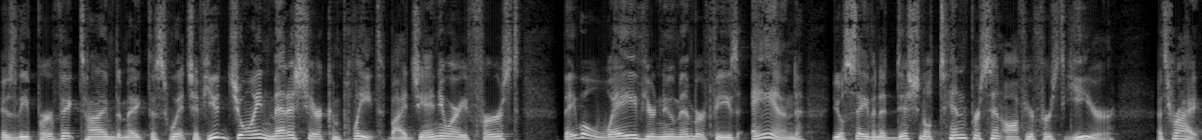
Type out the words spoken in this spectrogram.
is the perfect time to make the switch. If you join Medi-Share Complete by January 1st, they will waive your new member fees and you'll save an additional 10% off your first year. That's right.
